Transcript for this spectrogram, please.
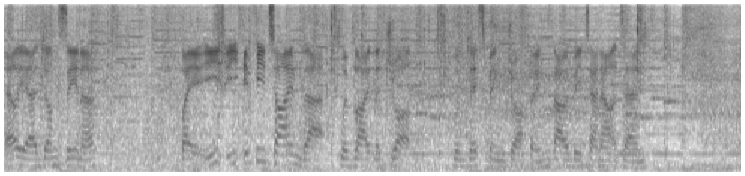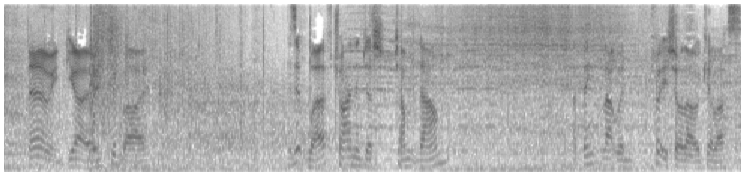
Hell yeah, John Cena. Wait, he, he, if you timed that with like the drop, with this thing dropping, that would be 10 out of 10. There we go. Goodbye. Is it worth trying to just jump down? I think that would, pretty sure that would kill us.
